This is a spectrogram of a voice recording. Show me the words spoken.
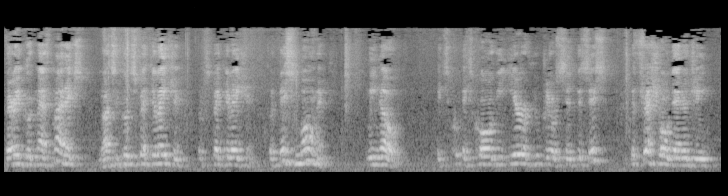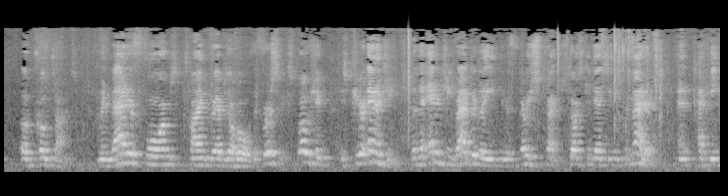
Very good mathematics, lots of good speculation, but speculation. But this moment, we know. It's, it's called the era of nucleosynthesis, the threshold energy of protons. When matter forms, time grabs a hold. The first explosion is pure energy. Then the energy rapidly, in a very starts condensing into matter. And at the,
